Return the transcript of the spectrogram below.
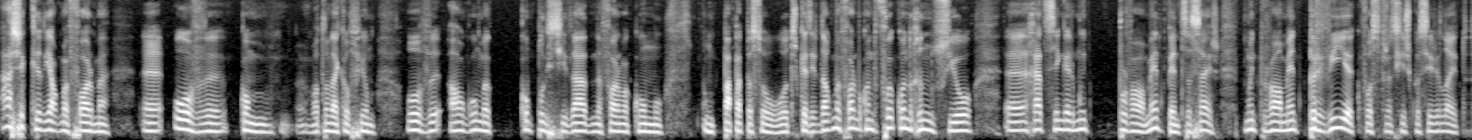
acha que de alguma forma uh, houve, como voltando àquele filme, houve alguma complicidade na forma como um Papa passou o outro? Quer dizer, de alguma forma, quando, foi, quando renunciou, uh, Ratzinger muito provavelmente, Bento XVI, muito provavelmente previa que fosse Francisco a ser eleito,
